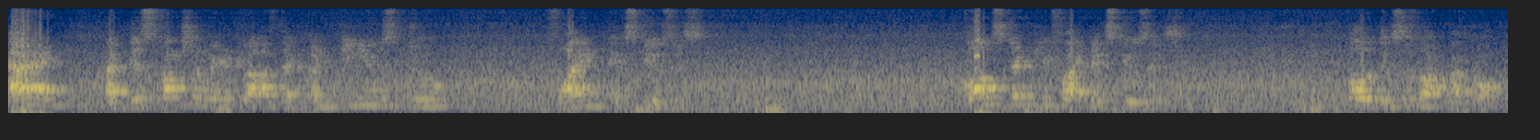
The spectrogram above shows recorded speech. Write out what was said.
And a dysfunctional middle class that continues to find excuses. Constantly find excuses. Oh, this is not my problem.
